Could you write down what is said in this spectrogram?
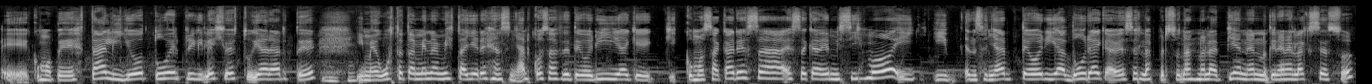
eh, como pedestal. Y yo tuve el privilegio de estudiar arte y me gusta también en mis talleres enseñar cosas de teoría, que, como sacar esa, ese academicismo y, enseñar teoría dura que a veces las personas no la tienen, no tienen el acceso.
